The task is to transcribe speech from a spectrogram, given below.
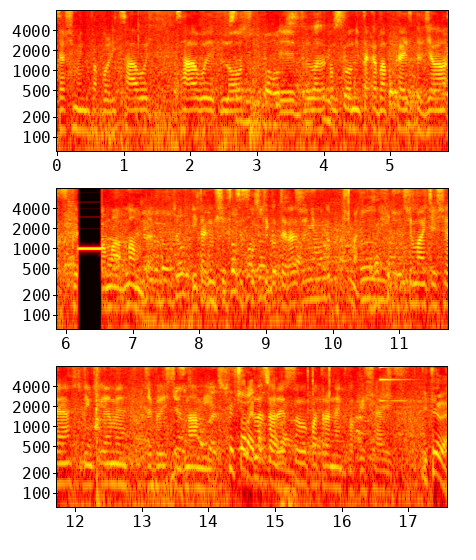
Strasznie mnie dupa boli cały, cały lot. Y, była koło mnie taka babka i wpierdziała, wpierdziała ma, mambę. I tak mi się chce słodkiego teraz, że nie mogę potrzymać. Trzymajcie się, dziękujemy, że byliście z nami. Wczoraj Dla zarysu patronek w opisie i I tyle.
